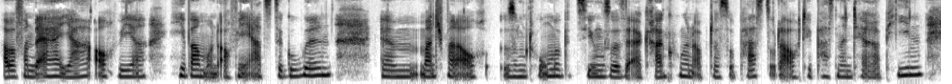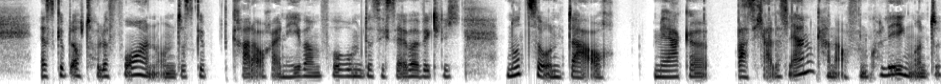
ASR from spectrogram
Aber von daher ja, auch wir Hebammen und auch wir Ärzte googeln ähm, manchmal auch Symptome beziehungsweise Erkrankungen, ob das so passt oder auch die passenden Therapien. Es gibt auch tolle Foren und es gibt gerade auch ein Hebammenforum, das ich selber wirklich nutze und da auch merke, was ich alles lernen kann, auch von Kollegen und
